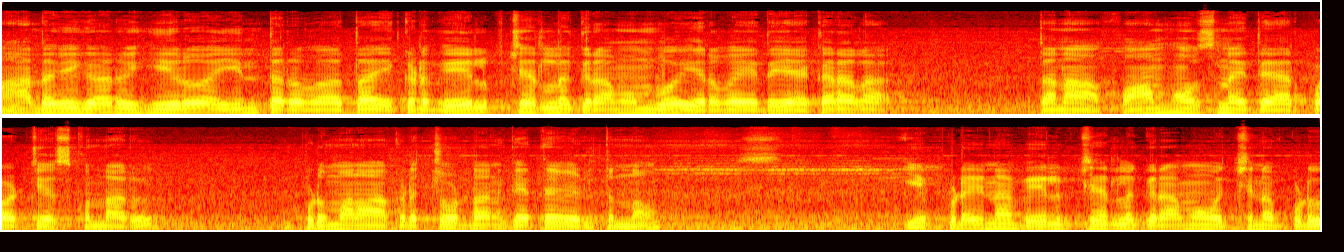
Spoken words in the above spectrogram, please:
మాధవి గారు హీరో అయిన తర్వాత ఇక్కడ వేలుపుచెర్ల గ్రామంలో ఇరవై ఐదు ఎకరాల తన ఫామ్ హౌస్ని అయితే ఏర్పాటు చేసుకున్నారు. ఇప్పుడు మనం అక్కడ చూడడానికైతే వెళ్తున్నాం. ఎప్పుడైనా వేలుపుచెర్ల గ్రామం వచ్చినప్పుడు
